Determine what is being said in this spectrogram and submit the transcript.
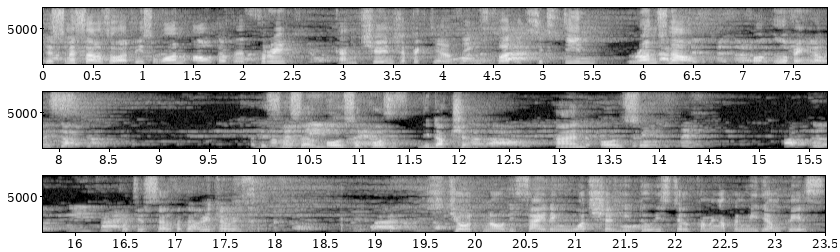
dismissals, or at least one out of the three, can change the picture of things. But it's 16 runs now for Irving Lewis. A dismissal also causes deduction, and also Up to three you put yourself at a greater risk. Stewart now deciding what should he do. He's still coming up in medium pace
